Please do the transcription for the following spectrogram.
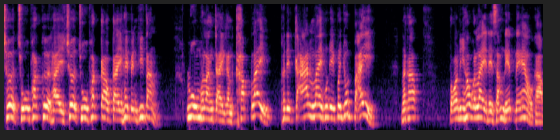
เชิดชูพักเพื่อไทย เชิดชูพักก้าวไกลให้เป็นที่ตั้ง รวมพลังใจกันขับไล่เผด็จการไล่พลเอกประยุทธ์ไปนะครับ ตอนนี้เขาก็ไล่ได้สำเร็จแล้วครับ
